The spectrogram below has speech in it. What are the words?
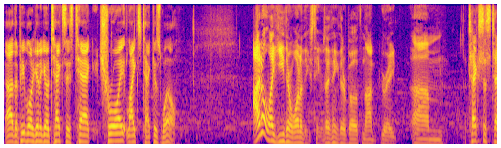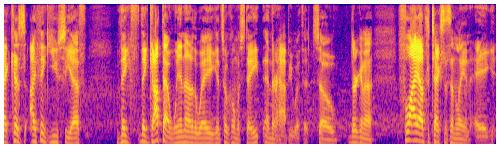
Uh, the people are going to go Texas Tech. Troy likes Tech as well. I don't like either one of these teams. I think they're both not great. Um, Texas Tech, because I think UCF they they got that win out of the way against Oklahoma State, and they're happy with it. So they're gonna fly out to Texas and lay an egg.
